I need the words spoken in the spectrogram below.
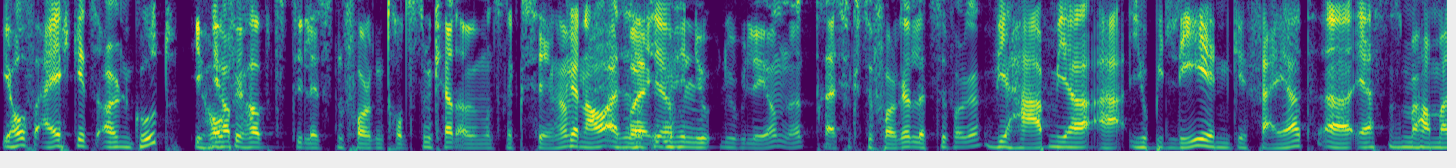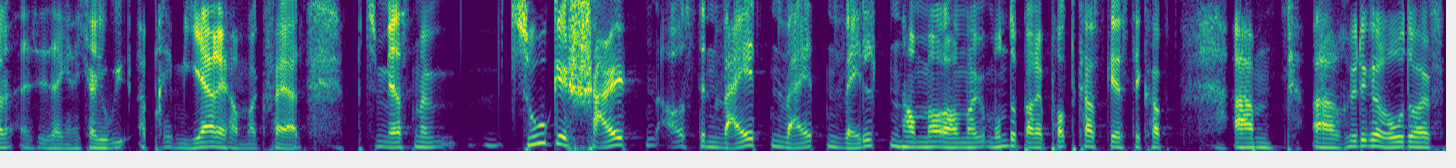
Ich hoffe, euch geht's allen gut. Ich hoffe, habt- ihr habt die letzten Folgen trotzdem gehört, aber wir uns nicht gesehen haben. Genau, also War ihr- immerhin Ju- Jubiläum, ne? 30. Folge, letzte Folge. wir haben ja äh, Jubiläen gefeiert. Äh, erstens mal haben wir, es ist eigentlich eine, Jubi- eine Premiere haben wir gefeiert. Zum ersten Mal zugeschalten aus den weiten, weiten Welten haben wir, haben wir wunderbare Podcast-Gäste gehabt. Ähm, äh, Rüdiger Rudolf,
